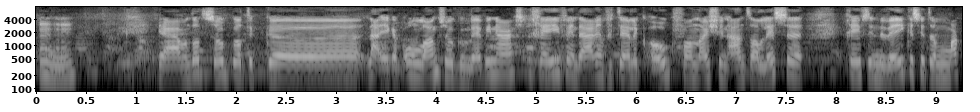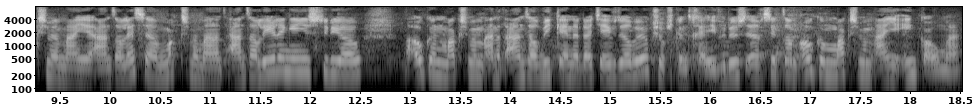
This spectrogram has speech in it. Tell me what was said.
-hmm. Ja, want dat is ook wat ik. Uh, nou, ik heb onlangs ook een webinar gegeven. En daarin vertel ik ook van als je een aantal lessen geeft in de week, er zit een maximum aan je aantal lessen, een maximum aan het aantal leerlingen in je studio. Maar ook een maximum aan het aantal weekenden dat je eventueel workshops kunt geven. Dus er zit dan ook een maximum aan je inkomen.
